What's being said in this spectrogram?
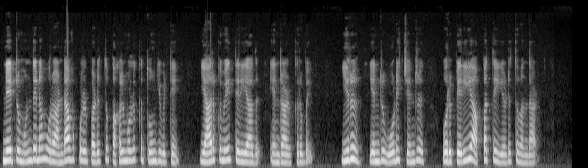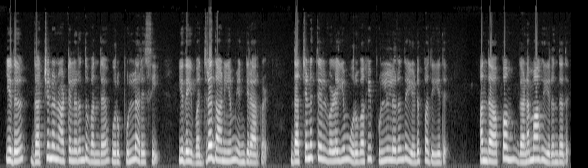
நேற்று முன்தினம் ஒரு அண்டாவுக்குள் படுத்து பகல் முழுக்க தூங்கிவிட்டேன். யாருக்குமே தெரியாது என்றாள் கிருபை. இரு என்று ஓடிச் சென்று ஒரு பெரிய அப்பத்தை எடுத்து வந்தாள். இது தட்சிண நாட்டிலிருந்து வந்த ஒரு புல்லரிசி. இதை வஜ்ரதானியம் என்கிறார்கள். தட்சிணத்தில் விளையும் ஒரு வகை புல்லிலிருந்து எடுப்பது இது. அந்த அப்பம் கனமாக இருந்தது.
